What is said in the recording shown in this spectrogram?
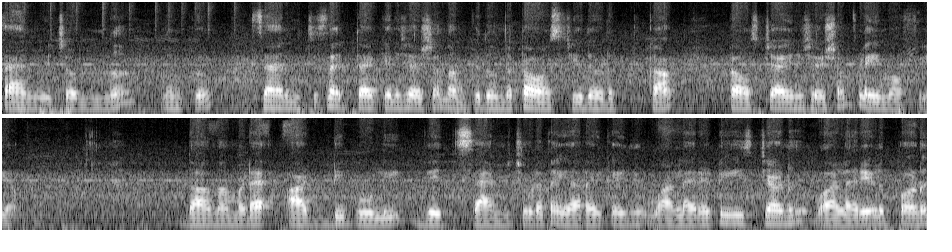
സാൻഡ്വിച്ച് ഒന്ന് നമുക്ക് സാൻഡ്വിച്ച് സെറ്റാക്കിയതിന് ശേഷം നമുക്കിതൊന്ന് ടോസ്റ്റ് ചെയ്തെടുക്കാം. ടോസ്റ്റ് ആയതിനു ശേഷം ഫ്ലെയിം ഓഫ് ചെയ്യാം. ഇതാ നമ്മുടെ അടിപൊളി വെജ് സാൻഡ്വിച്ച് ഇവിടെ തയ്യാറായി കഴിഞ്ഞു. വളരെ ടേസ്റ്റാണ് വളരെ എളുപ്പമാണ്.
